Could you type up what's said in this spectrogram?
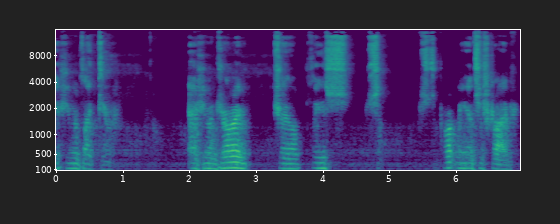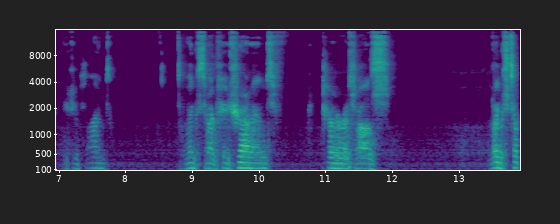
if you would like to. If you enjoy the channel, please su- support me and subscribe. You can find the links to my Patreon and Twitter as well as links to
